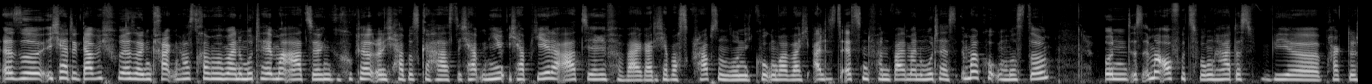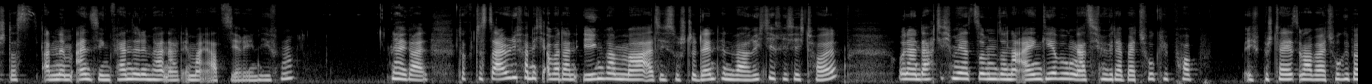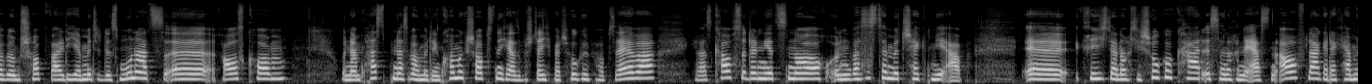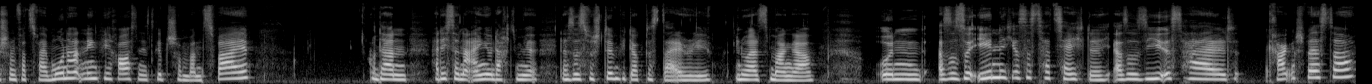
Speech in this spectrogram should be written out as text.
Also ich hatte, glaube ich, früher so ein Krankenhaustraum, weil meine Mutter immer Arztserien geguckt hat und ich habe es gehasst. Ich habe nie, ich habe jede Arztserie verweigert. Ich habe auch Scrubs und so nicht gucken, weil, weil ich alles essen fand, weil meine Mutter es immer gucken musste und es immer aufgezwungen hat, dass wir praktisch das an einem einzigen Fernseher, den wir hatten, halt immer Arztserien liefen. Na egal. Doctor's Diary fand ich aber dann irgendwann mal, als ich so Studentin war, richtig, richtig toll. Und dann dachte ich mir jetzt so in so einer Eingebung, als ich mir wieder bei Tokipop, ich bestelle jetzt immer bei Tokipop im Shop, weil die ja Mitte des Monats äh, rauskommen. Und dann passt mir das aber mit den Comic-Shops nicht, also bestelle ich bei Tokipop selber. Ja, was kaufst du denn jetzt noch? Und was ist denn mit Check Me Up? Äh, Kriege ich dann noch die Schokocard? Ist dann noch in der ersten Auflage? Der kam schon vor zwei Monaten irgendwie raus und jetzt gibt es schon Band 2. Und dann hatte ich so eine Eingebung und dachte mir, das ist bestimmt wie Doctor's Diary, nur als Manga. Und also so ähnlich ist es tatsächlich. Also sie ist halt Krankenschwester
